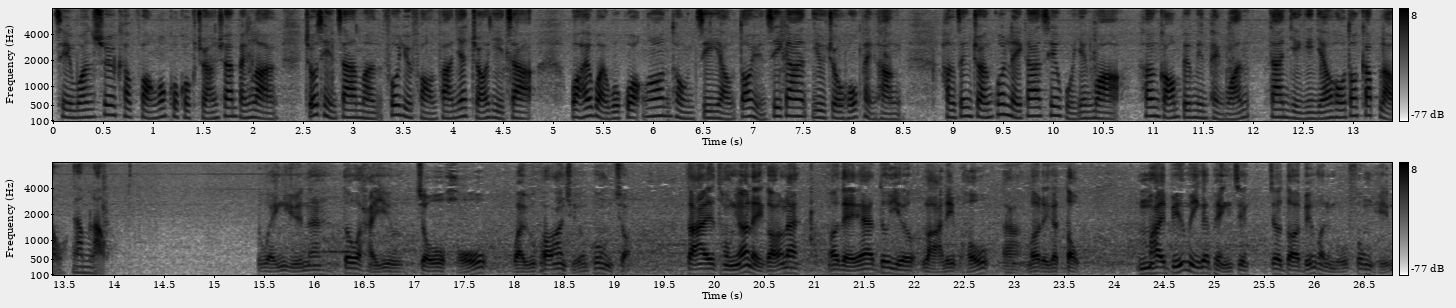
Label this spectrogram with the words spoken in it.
前運輸及房屋局局長張炳良早前撰文呼籲防範一左二詐，話喺維護國安同自由多元之間要做好平衡。行政長官李家超回應話：香港表面平穩，但仍然有好多急流暗流。永遠咧都係要做好維護國安全嘅工作。但係同樣嚟講咧，我哋咧都要拿捏好啊，我哋嘅度，唔係表面嘅平靜就代表我哋冇風險。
